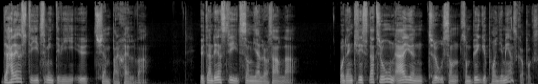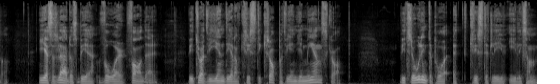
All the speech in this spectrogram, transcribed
Det här är en strid som inte vi utkämpar själva. Utan det är en strid som gäller oss alla. Och den kristna tron är ju en tro som, som bygger på en gemenskap också. Jesus lärde oss be vår fader. Vi tror att vi är en del av Kristi kropp, att vi är en gemenskap. Vi tror inte på ett kristet liv i liksom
